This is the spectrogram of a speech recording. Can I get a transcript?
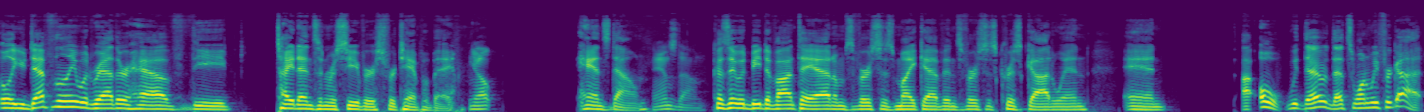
Well, you definitely would rather have the tight ends and receivers for Tampa Bay, Yep, hands down. hands down. Because it would be Davante Adams versus Mike Evans versus Chris Godwin, and uh, oh, we, there, that's one we forgot.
